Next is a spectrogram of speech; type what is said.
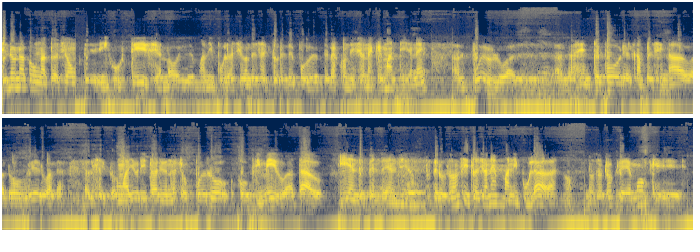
tiene una connotación de injusticia, ¿no? Y de manipulación de sectores de poder, de las condiciones que mantienen al pueblo, al, a la gente pobre, al campesinado, a los obreros, al sector mayoritario de nuestro pueblo oprimido, atado y en dependencia. Pero son situaciones manipuladas, ¿no? Nosotros creemos que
